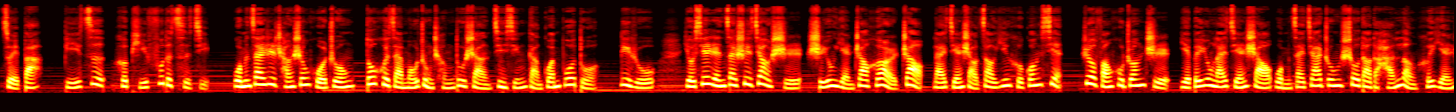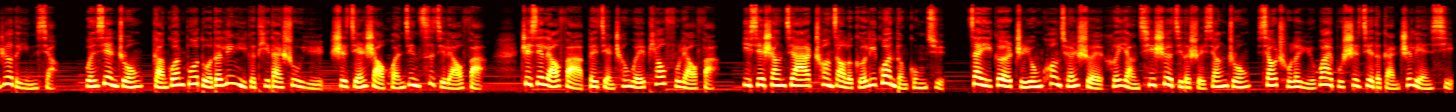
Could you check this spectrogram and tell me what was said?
嘴巴、鼻子和皮肤的刺激。我们在日常生活中都会在某种程度上进行感官剥夺，例如，有些人在睡觉时使用眼罩和耳罩来减少噪音和光线。热防护装置也被用来减少我们在家中受到的寒冷和炎热的影响。文献中，感官剥夺的另一个替代术语是减少环境刺激疗法，这些疗法被简称为漂浮疗法。一些商家创造了隔离罐等工具。在一个只用矿泉水和氧气设计的水箱中，消除了与外部世界的感知联系。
